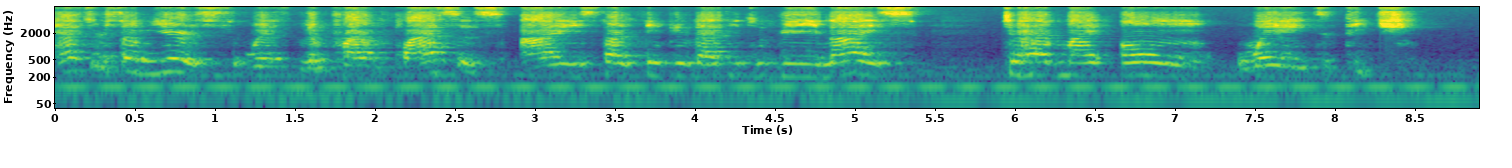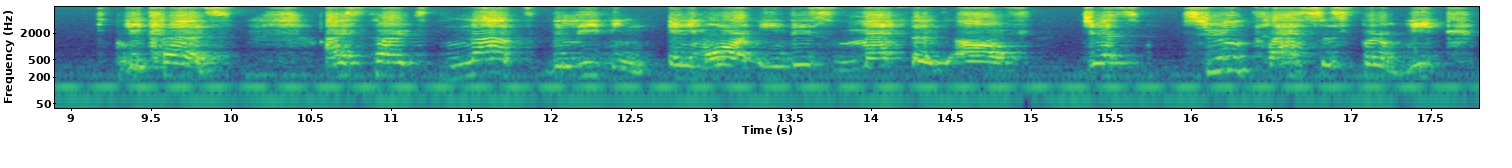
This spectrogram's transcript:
after some years with the private classes, I started thinking that it would be nice to have my own way to teach because I start not believing anymore in this method of just two classes per week.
